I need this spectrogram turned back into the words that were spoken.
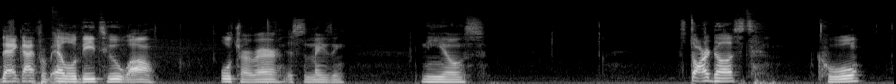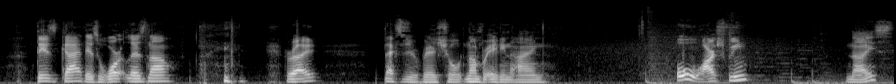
That guy from LOD too, wow. Ultra Rare, this is amazing. Neos. Stardust, cool. This guy is worthless now, right? Back to the ratio, number 89. Oh, Archfiend, Nice.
